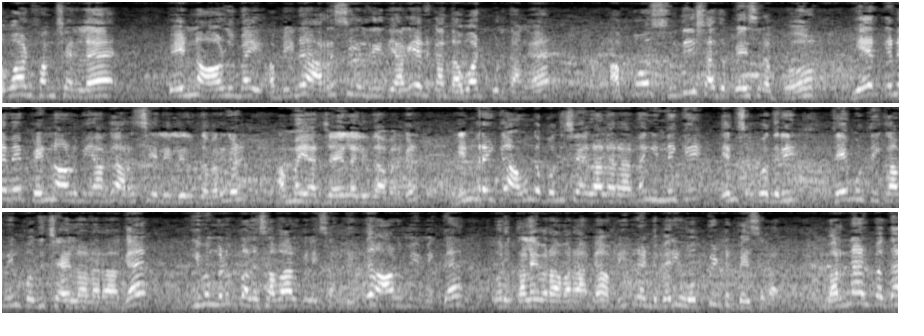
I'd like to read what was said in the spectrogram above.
அவார்டு ஃபங்க்ஷனில் பெண் ஆளுமை அப்படின்னு அரசியல் ரீதியாக எனக்கு அந்த அவார்டு கொடுத்தாங்க. அப்போ சுதீஷ் அது பேசுகிறப்போ ஏற்கனவே பெண் ஆளுமையாக அரசியலில் இருந்தவர்கள் அம்மையார் ஜெயலலிதா அவர்கள் இன்றைக்கு அவங்க பொதுச் செயலாளராக இருந்தாங்க. இன்னைக்கு என் சகோதரி தேமுதிகவின் பொதுச் செயலாளராக இவங்களும் பல சவால்களை சந்தித்து ஆளுமை மிக்க ஒரு தலைவராக வராங்க அப்படின்னு ரெண்டு பேரையும் ஒப்பிட்டு பேசுறாங்க. மறுநாள் பார்த்தா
